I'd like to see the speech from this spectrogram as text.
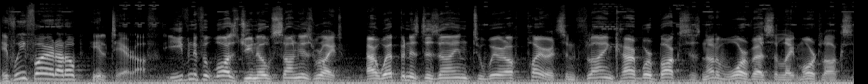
If we fire that up, he'll tear off. Even if it was, Gino, Sonia's right. Our weapon is designed to wear off pirates and flying cardboard boxes, not a war vessel like Mortlock's.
